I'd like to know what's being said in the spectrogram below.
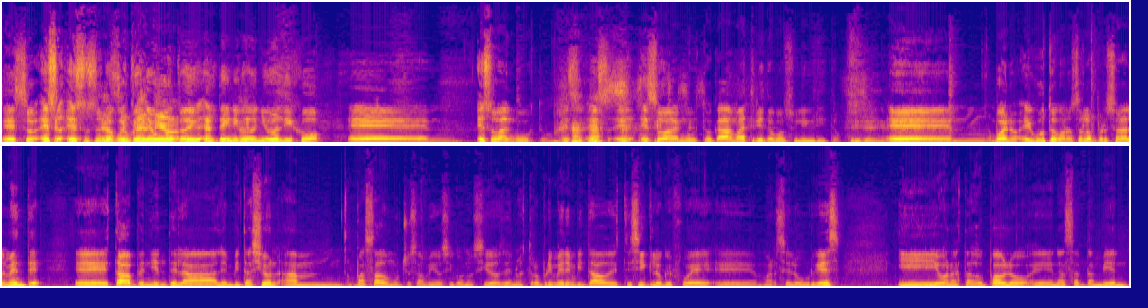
eso, eso, eso es una cuestión de gusto. El técnico de Newell dijo. Eh, eso va en gusto, eso, va en gusto, cada maestrito con su librito. Eh, bueno, el gusto de conocerlos personalmente, eh, estaba pendiente la, invitación, han pasado muchos amigos y conocidos de nuestro primer invitado de este ciclo que fue Marcelo Burgués. Y bueno, ha estado Pablo Nazar también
